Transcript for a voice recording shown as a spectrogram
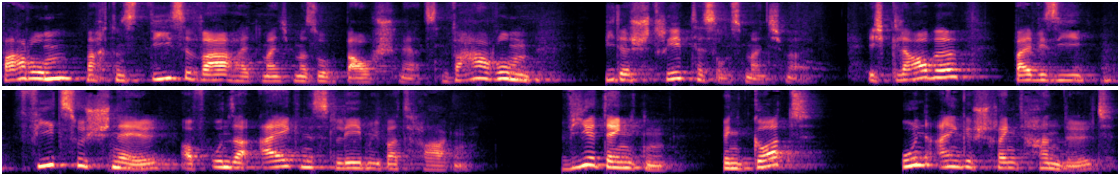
Warum macht uns diese Wahrheit manchmal so Bauchschmerzen? Warum widerstrebt es uns manchmal? Ich glaube, weil wir sie viel zu schnell auf unser eigenes Leben übertragen. Wir denken, wenn Gott uneingeschränkt handelt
